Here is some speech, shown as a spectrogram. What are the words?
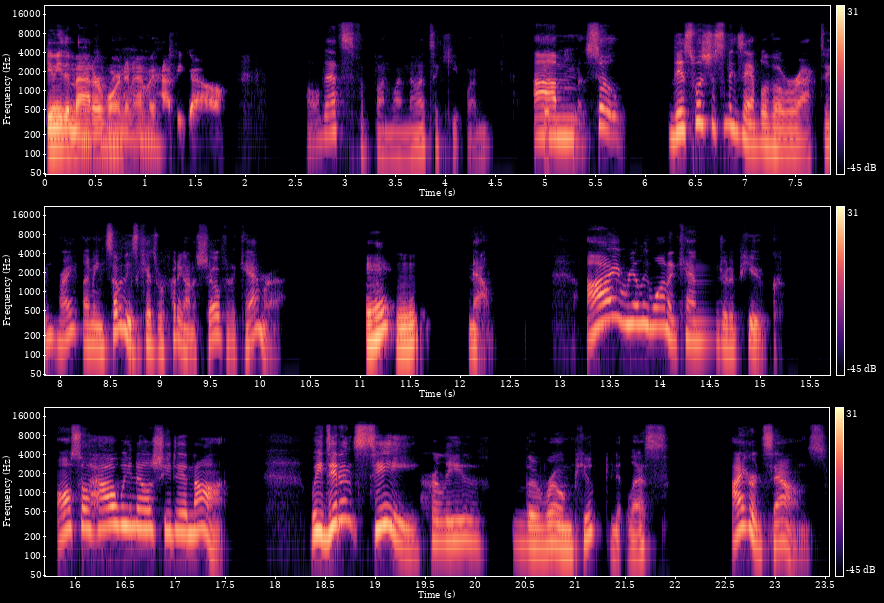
Give me the Matterhorn and I'm a happy gal. Oh, that's a fun one though. That's a cute one. Um, so this was just an example of overacting, right? I mean, some of these kids were putting on a show for the camera. Mhm. Mhm. Now, I really wanted Kendra to puke. Also, how we know she did not. We didn't see her leave the room pukeless. I heard sounds.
